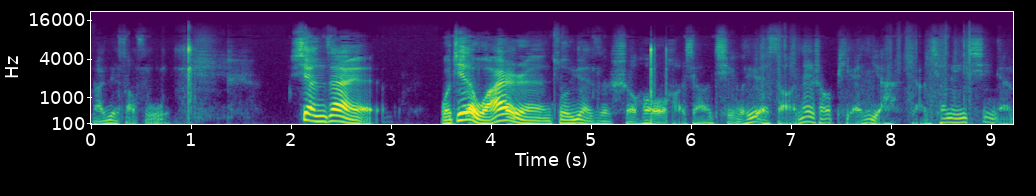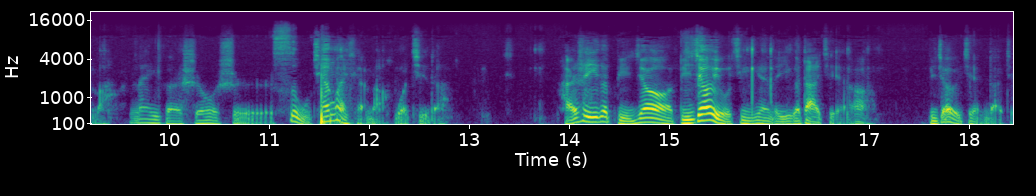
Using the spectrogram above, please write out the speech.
啊，月嫂服务。现在。我记得我爱人坐月子的时候，好像请个月嫂，那时候便宜啊，两千零七年吧，那个时候是四五千块钱吧，我记得，还是一个比较比较有经验的一个大姐啊，比较有经验大姐。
